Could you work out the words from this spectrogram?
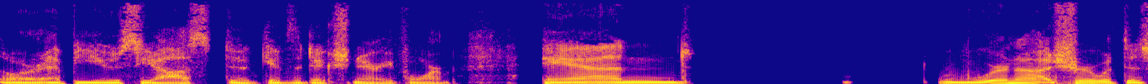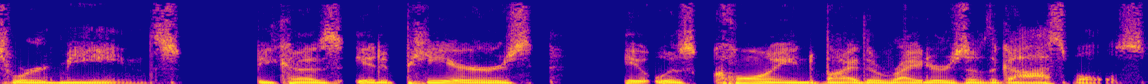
or epiousios to give the dictionary form, and we're not sure what this word means because it appears it was coined by the writers of the Gospels.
